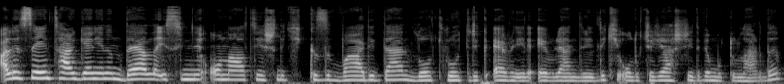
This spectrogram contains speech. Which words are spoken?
Alicent Targaryen'ın Della isimli 16 yaşındaki kızı vadiden Lord Roderick Arryn ile evlendirildi ki oldukça yaşlıydı ve mutlulardı.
